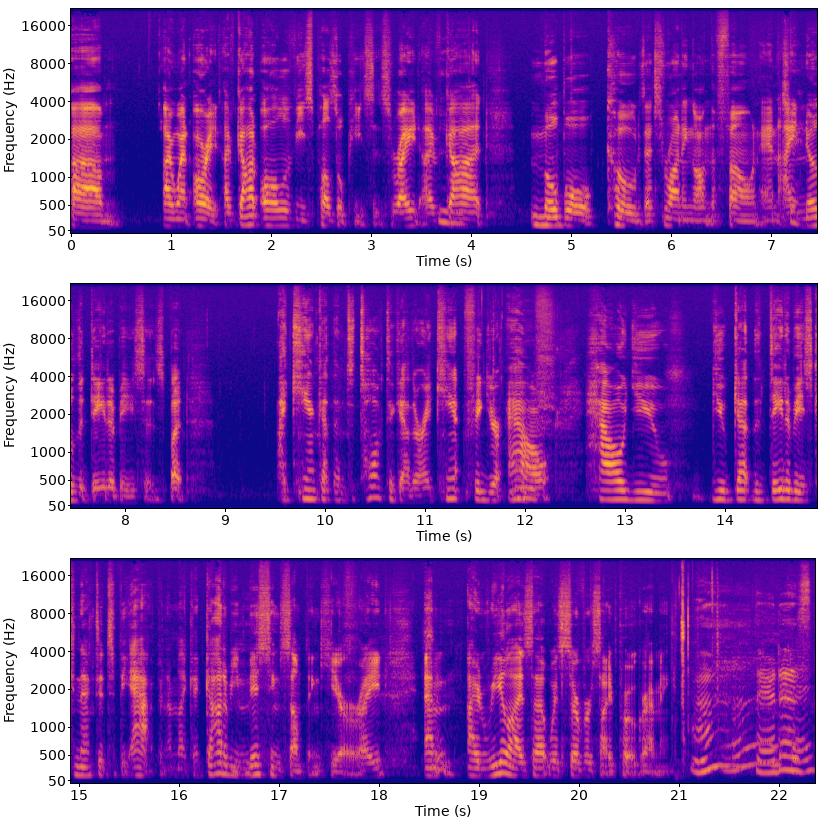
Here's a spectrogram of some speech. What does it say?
um, I went, all right, I've got all of these puzzle pieces, right? I've got mobile code that's running on the phone and I know the databases, but I can't get them to talk together. I can't figure out how you you get the database connected to the app. And I'm like, I gotta be missing something here, right? And I realized that was server side programming. Ah, there it is.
